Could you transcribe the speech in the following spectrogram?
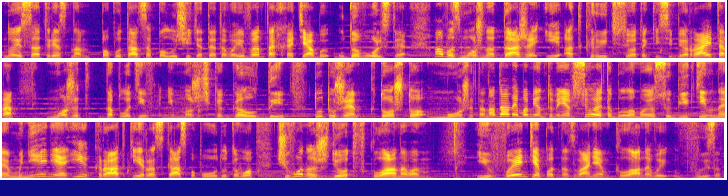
ну и, соответственно, попытаться получить от этого ивента хотя бы удовольствие, а возможно даже и открыть все-таки себе райтера, может доплатив немножечко голды. Тут уже кто что может. А на данный момент у меня все, это было мое субъективное мнение и краткий рассказ по поводу того, чего нас ждет в клановом ивенте под названием «Клановый вызов».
